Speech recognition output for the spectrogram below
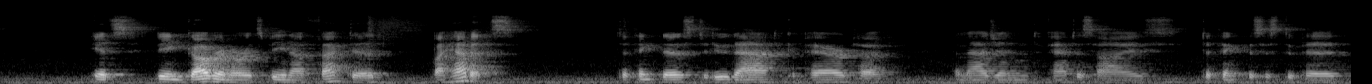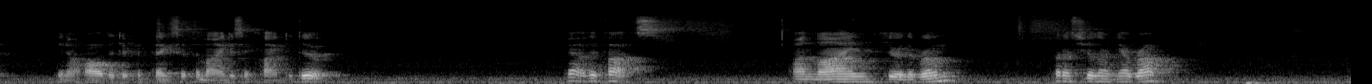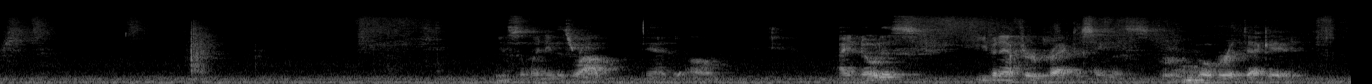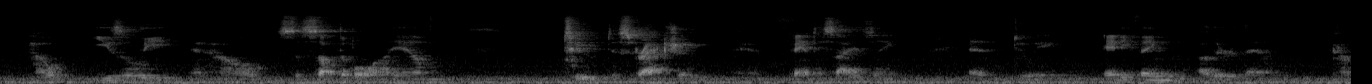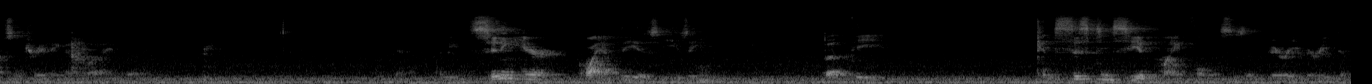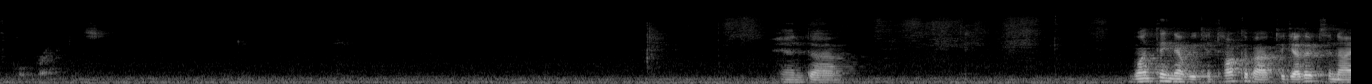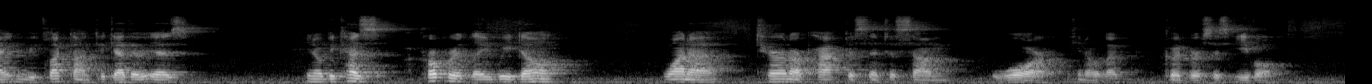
it's being governed or it's being affected by habits. To think this, to do that, to compare, to imagine, to fantasize, to think this is stupid, you know, all the different things that the mind is inclined to do. Yeah, other thoughts? online here in the room. What else you learn? Yeah, Rob. Yes, so my name is Rob, and um, I notice even after practicing this over a decade how easily and how susceptible I am to distraction and fantasizing and doing anything other than concentrating on what I'm doing. Yeah. I mean, sitting here quietly is easy, but the consistency of mindfulness is a very, very difficult practice. And um, one thing that we can talk about together tonight and reflect on together is, you know, because appropriately we don't want to turn our practice into some war, you know, like good versus evil,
